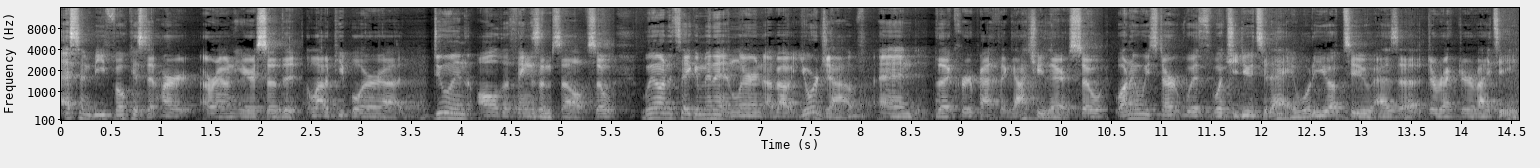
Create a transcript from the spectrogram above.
SMB focused at heart around here, so that a lot of people are uh, doing all the things themselves. So we want to take a minute and learn about your job and the career path that got you there. So why don't we start with what you do today? What are you up to as a director of IT?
